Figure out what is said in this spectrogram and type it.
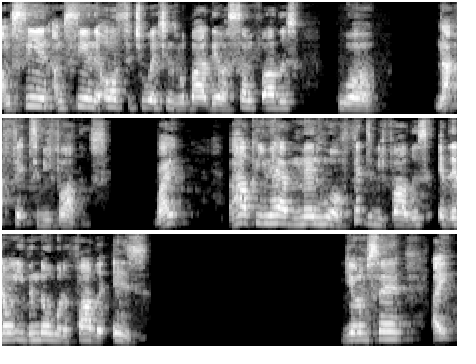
I'm seeing I'm seeing there are situations whereby there are some fathers who are not fit to be fathers, right? But how can you have men who are fit to be fathers if they don't even know what a father is? You know what I'm saying? Like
